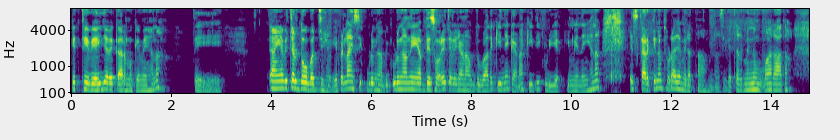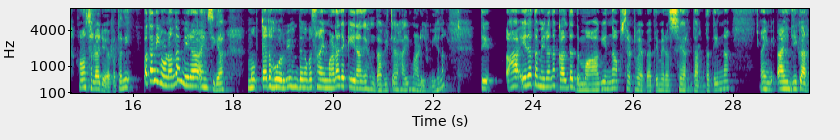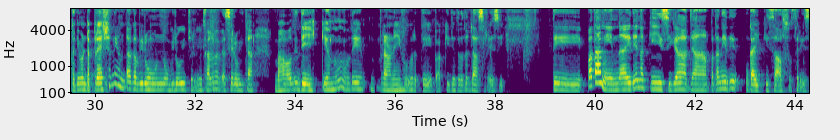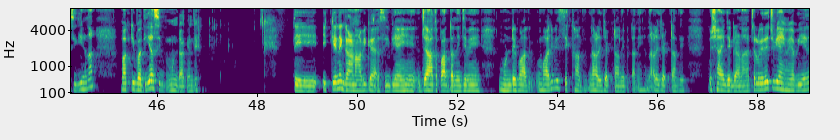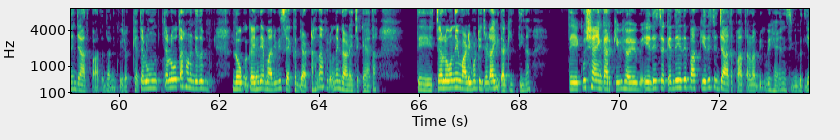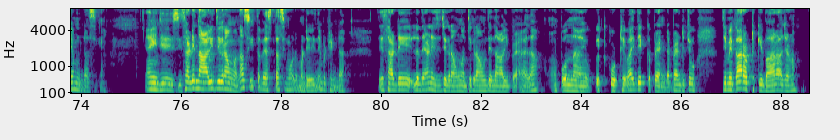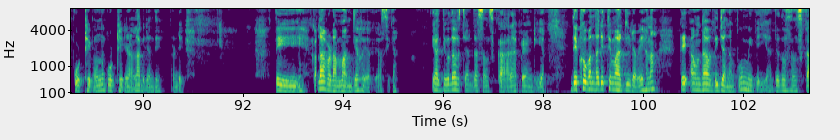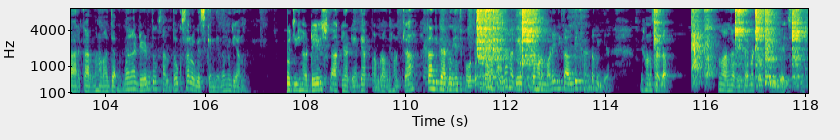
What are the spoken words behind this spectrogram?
ਕਿੱਥੇ ਵਿਆਹੀ ਜਾਵੇ, ਕਰਮ ਕਿਵੇਂ, ਹਨਾ? ਤੇ ਐਂ ਆ ਵੀ ਚਲ ਦੋ ਬੱਚੇ ਹੈਗੇ, ਪਹਿਲਾਂ ਐਂ ਸੀ ਕੁੜੀਆਂ ਵੀ, ਕੁੜੀਆਂ ਨੇ ਆਪਦੇ ਸਹੁਰੇ ਚਲੇ ਜਾਣਾ, ਉਸ ਤੋਂ ਬਾਅਦ ਕਿਹਨੇ ਕਹਿਣਾ ਕਿਹਦੀ ਕੁੜੀ ਹੈ ਕਿਵੇਂ ਨਹੀਂ ਹੈ ਨਾ ਇਸ ਕਰਕੇ ਨਾ ਥੋੜਾ ਜਿਹਾ ਮੇਰਾ ਤਾਂ ਹੁੰਦਾ ਸੀਗਾ, ਚਲ ਮੈਨੂੰ ਰਾਤ ਹੌਸਲਾ ਜਿਹਾ ਪਤਾ ਨਹੀਂ ਪਤਾ ਨਹੀਂ ਹੋਣਾ ਨਾ ਮੇਰਾ ਐਂ ਸੀਗਾ ਮੁਫਤਾ ਤਾਂ ਹੋਰ ਵੀ ਹੁੰਦੀਆਂ, ਬਸ ਐਂ ਮਾੜਾ ਜਿਹਾ ਕੇਰਾਂ ਜਿਹਾ ਹੁੰਦਾ ਵੀ ਚਲ ਹਾਈ ਮਾੜੀ ਹੋਈ ਹੈ ਨਾ ਤੇ ਆ ਇਹਦਾ ਤਾਂ ਮੇਰਾ ਨਾ ਕੱਲ ਦਾ ਦਿਮਾਗ ਹੀ ਇੰਨਾ ਅਪਸੈਟ ਹੋਇਆ ਪਿਆ ਤੇ ਮੇਰਾ ਸਿਰ ਦਰਦ ਤੇ ਇੰਨਾ ਐਂ ਐਂ ਜੀ ਕਰਦਾ, ਜਿਵੇਂ ਡਿਪਰੈਸ਼ਨ ਨਹੀਂ ਹੁੰਦਾ ਕਿ ਵੀ ਰੋਣ ਨੂੰ, ਵੀ ਰੋਈ ਚੱਲੀ ਕੱਲ ਮੈਂ ਵੈਸੇ ਰੋਈ ਤਾਂ ਬਾਬਾ ਉਹਦੀ ਦੇਖ ਕੇ ਉਹਨੂੰ, ਉਹਦੇ ਪੁਰਾਣੇ ਹੋਰ ਤੇ ਬਾਕੀ ਜਦੋਂ ਉਹਦਾ ਦੱਸ ਰਹੇ ਸੀ। ਤੇ ਪਤਾ ਨਹੀਂ ਇੰਨਾ ਇਹਦੇ ਨਾਲ ਕੀ ਸੀਗਾ ਜਾਂ ਪਤਾ ਨਹੀਂ ਇਹਦੀ ਗਾਇਕੀ ਸਾਫ਼ ਸੁਥਰੀ ਸੀਗੀ, ਹਨਾ? ਬਾਕੀ ਵਧੀਆ ਸੀ ਮੁੰਡਾ ਕਹਿੰਦੇ। ਅਤੇ ਇੱਕ ਇਹਨੇ ਗਾਣਾ ਵੀ ਗਾਇਆ ਸੀ ਵੀ ਐਂ ਜਾਤ ਪਾਤਾਂ ਦੇ ਜਿਵੇਂ ਮੁੰਡੇ ਮਾਝ ਮਾਝਵੀ ਸਿੱਖਾਂ ਦੇ, ਨਾਲੇ ਜੱਟਾਂ ਦੇ, ਪਤਾ ਨਹੀਂ, ਨਾਲੇ ਜੱਟਾਂ ਦੇ, ਕੁਛ ਐਂ ਜੇ ਗਾਣਾ। ਚਲੋ ਇਹਦੇ ਚ ਵੀ ਐਂ ਹੋਇਆ ਵੀ ਇਹਨੇ ਜਾਤ ਪਾਤ ਦਾ ਨਹੀਂ ਕੋਈ ਰੱਖਿਆ। ਚਲੋ ਚਲੋ ਉਹ ਤਾਂ ਹੁਣ ਜਦੋਂ ਲੋਕ ਕਹਿੰਦੇ ਮਾਝਵੀ ਸਿੱਖ ਜੱਟ, ਹਨਾ, ਫਿਰ ਉਹਨੇ ਗਾਣੇ ਚ ਕਹਿਤਾ ਤੇ। ਚਲੋ ਉਹਨੇ ਮਾੜੀ ਮੋਟੀ ਚੜ੍ਹਾਈ ਤਾਂ ਕੀਤੀ ਨਾ। ਤੇ ਕੁਛ ਐਂ ਕਰਕੇ ਵੀ ਹੋਏ ਵੀ ਇਹਦੇ ਚ, ਕਹਿੰਦੇ ਇਹਦੇ ਬਾਕੀ ਇਹਦੇ ਚ ਜਾਤ ਪਾਤ ਵਾਲਾ ਵੀ ਕੋਈ ਹੈ ਨਹੀਂ ਸੀ, ਵੀ ਵਧੀਆ ਮੁੰਡਾ ਸੀਗਾ। ਐਂ ਜੇ ਸੀ। ਸਾਡੇ ਨਾਲ ਹੀ ਜਗਰਾਉਂ ਆ ਨਾ ਸੀ ਤਾਂ ਵੈਸੇ ਤਾਂ ਅਸੀਂ ਮੋੜ ਮੰਡੇ ਰਹਿੰਦੇ ਬਠਿੰਡਾ। ਤੇ ਸਾਡੇ ਲੁਧਿਆਣੇ 'ਚ ਜਗਰਾਉਂ ਆ, ਜਗਰਾਉਂ ਦੇ ਨਾਲ ਹੀ ਪੈ- ਇਹਦਾ ਪੋਨਾ ਇੱਕ ਕੋਠੇ ਵਾਈ ਦੇ ਇੱਕ ਪਿੰਡ ਆ। ਪਿੰਡ 'ਚੋਂ ਜਿਵੇਂ ਘਰ ਉੱਠ ਕੇ ਬਾਹਰ ਆ ਜਾਣ, ਕੋਠੇ, ਉਹਨੂੰ ਕੋਠੇ ਕਹਿਣ ਲੱਗ ਜਾਂਦੇ ਸਾਡੇ। ਤੇ ਕੱਲਾ ਬੜਾ ਮਨ ਜਿਹਾ ਹੋਇਆ ਪਿਆ ਸੀਗਾ। ਤੇ ਅੱਜ ਉਹਦਾ ਵਿਚਾਰ ਦਾ ਸੰਸਕਾਰ ਹੈ, ਪਿੰਡ ਹੀ ਆ। ਦੇਖੋ ਬੰਦਾ ਜਿੱਥੇ ਮਰਜ਼ੀ ਰਵੇ, ਹਨਾ? ਅਤੇ ਆਉਂਦਾ ਆਪਦੀ ਜਨਮ ਭੂਮੀ ਤੇ ਹੀ ਆ, ਜਦੋਂ ਸੰਸਕਾਰ ਕਰਨ ਹੋਣਾ ਜਨਮ ਨਾ ਡੇਢ ਦੋ ਸਾਲ, ਦੋ ਕੁ ਸਾਲ ਹੋ ਗਏ ਸੀ ਕਹਿੰਦੇ ਇਹਨਾਂ ਨੂੰ ਗਿਆ ਨੂੰ। ਤੋ ਜੀ, ਹਾਂ, ਡੇਢ ਛਕਾ ਕੇ ਹਟਿਆ ਤੇ ਆਪਾਂ ਬਣਾਉਂਦੇ ਹੁਣ ਚਾਹ। ਤਾਂ ਦੀ ਗਰਮੀਆਂ 'ਚ ਬਹੁਤ ਹੁੰਦਾ ਸੀ ਨਾ, ਹਜੇ ਹੁਣ ਮਾੜੀ ਜੀ ਕੱਲ ਦੀ ਠੰਡ ਹੋਈ ਆ ਤੇ ਹੁਣ ਸਾਡਾ ਮਨ ਹੋ ਗਿਆ ਸੀ, ਮੈਂ ਟੋਪੀ ਲਈ ਸੀ।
